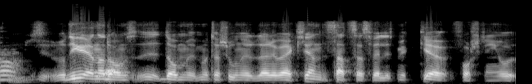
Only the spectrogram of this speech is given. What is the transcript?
Ja. Och det är ju en av de, de mutationer där det verkligen satsas väldigt mycket forskning. Och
